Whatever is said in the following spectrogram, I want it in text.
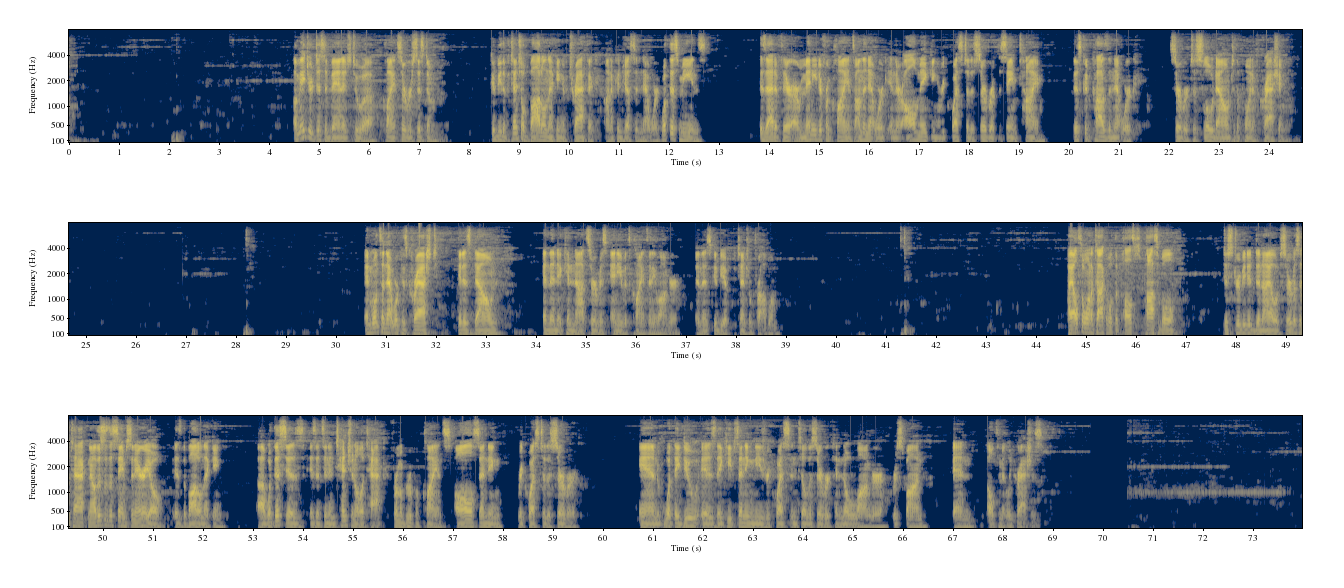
A major disadvantage to a client-server system could be the potential bottlenecking of traffic on a congested network. What this means is that if there are many different clients on the network and they're all making requests to the server at the same time, this could cause the network server to slow down to the point of crashing. And once a network has crashed, it is down and then it cannot service any of its clients any longer. And this could be a potential problem. I also want to talk about the possible distributed denial of service attack. Now this is the same scenario as the bottlenecking. Uh, what this is, is it's an intentional attack from a group of clients, all sending requests to the server. And what they do is they keep sending these requests until the server can no longer respond and ultimately crashes.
